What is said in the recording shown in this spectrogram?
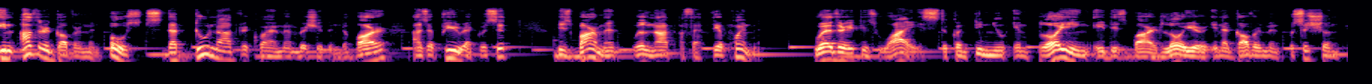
In other government posts that do not require membership in the bar as a prerequisite, disbarment will not affect the appointment. Whether it is wise to continue employing a disbarred lawyer in a government position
